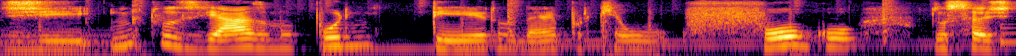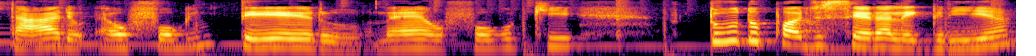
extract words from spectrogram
de entusiasmo por inteiro, né? Porque o fogo do Sagitário é o fogo inteiro, né? O fogo que tudo pode ser alegria.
